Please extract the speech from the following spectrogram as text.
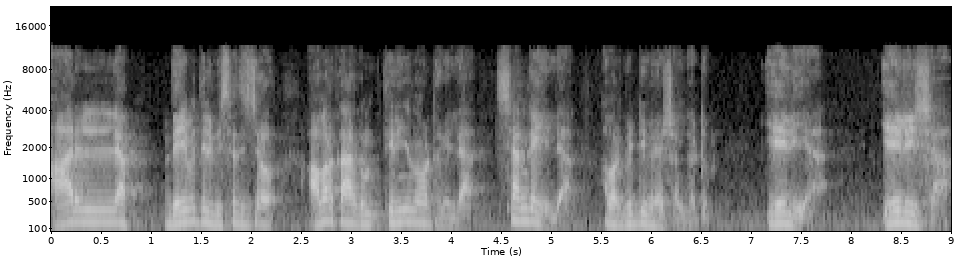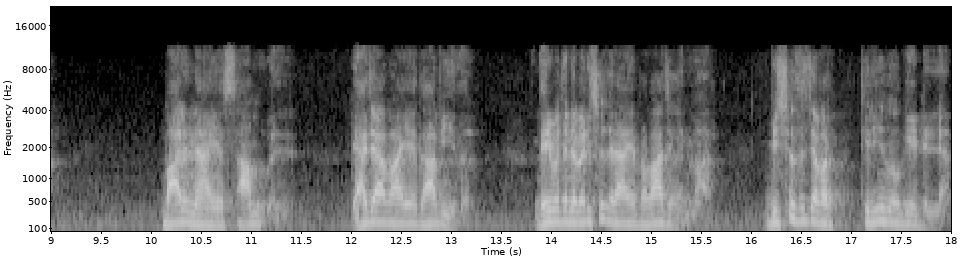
ആരെല്ലാം ദൈവത്തിൽ വിശ്വസിച്ചോ അവർക്കാർക്കും തിരിഞ്ഞു നോട്ടമില്ല ശങ്കയില്ല. അവർ വിഡ്ഢിവേഷം കെട്ടും. ഏലിയ ഏലീഷ ബാലനായ സാമുവൽ രാജാവായ ദാവീദ് ദൈവത്തിന്റെ പരിശുദ്ധരായ പ്രവാചകന്മാർ. വിശ്വസിച്ചവർ തിരിഞ്ഞു നോക്കിയിട്ടില്ല.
